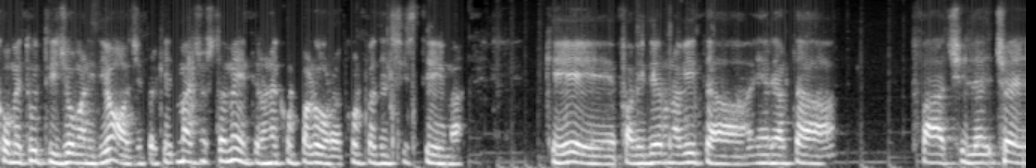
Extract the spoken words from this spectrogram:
come tutti i giovani di oggi, perché ma giustamente non è colpa loro, è colpa del sistema che fa vedere una vita in realtà facile, cioè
